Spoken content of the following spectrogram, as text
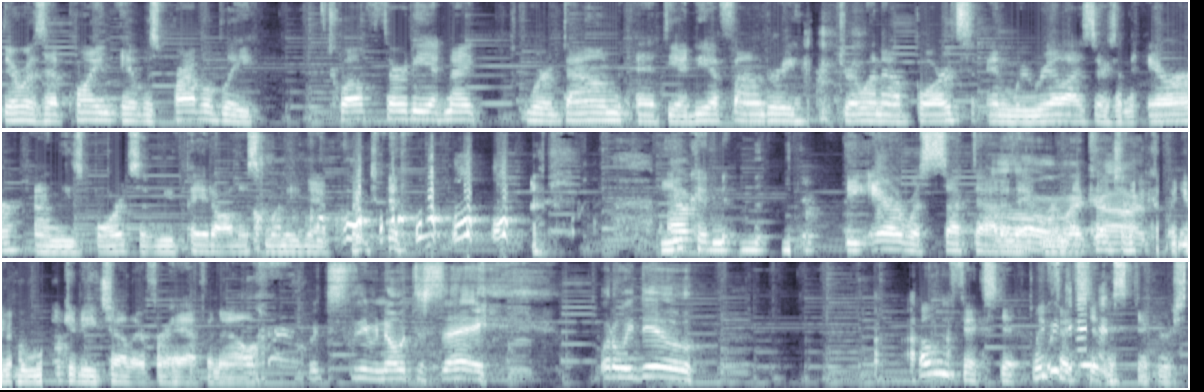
there was a point, it was probably 12.30 at night. We're down at the Idea Foundry drilling out boards, and we realize there's an error on these boards that we've paid all this money to have printed. you can, the air was sucked out of that Oh room. my My coach and I couldn't even look at each other for half an hour. We just didn't even know what to say. what do we do? Oh, we fixed it. We, We fixed it with stickers.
